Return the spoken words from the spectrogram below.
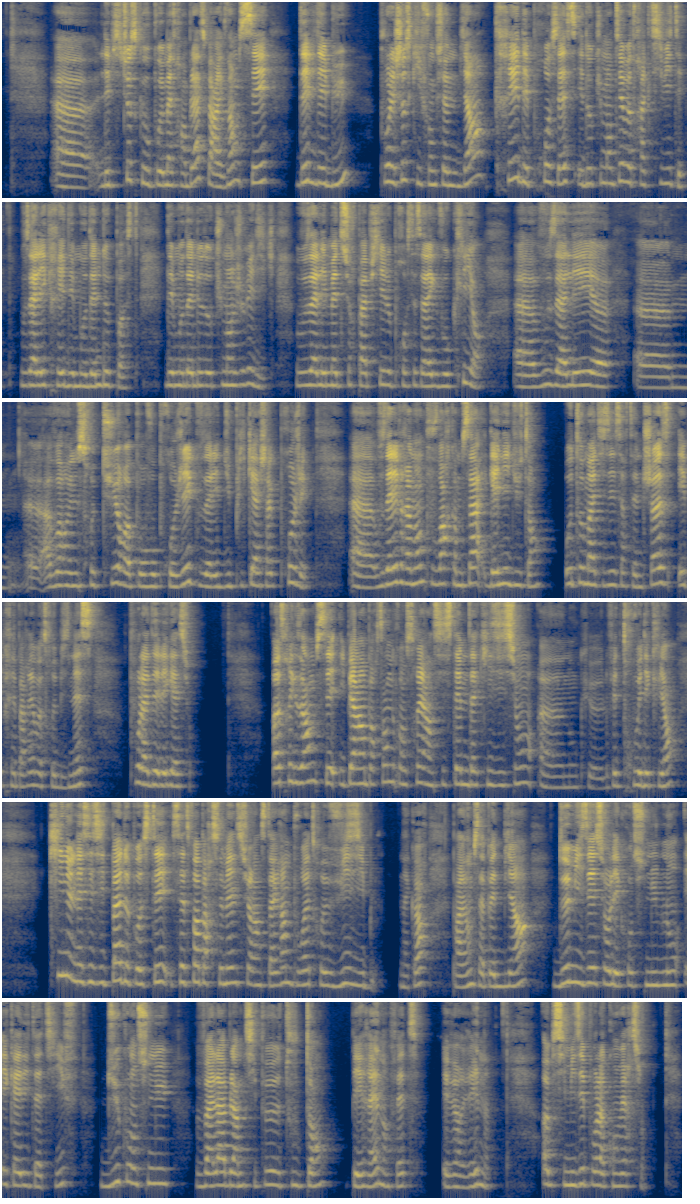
Euh, les petites choses que vous pouvez mettre en place, par exemple, c'est dès le début, pour les choses qui fonctionnent bien, créer des process et documenter votre activité. Vous allez créer des modèles de poste, des modèles de documents juridiques. Vous allez mettre sur papier le process avec vos clients. Euh, vous allez euh, euh, avoir une structure pour vos projets que vous allez dupliquer à chaque projet. vous allez vraiment pouvoir comme ça gagner du temps, automatiser certaines choses et préparer votre business pour la délégation. Autre exemple, c'est hyper important de construire un système d'acquisition, donc le fait de trouver des clients qui ne nécessite pas de poster 7 fois par semaine sur Instagram pour être visible. D'accord? Par exemple, ça peut être bien de miser sur les contenus longs et qualitatifs, du contenu valable un petit peu tout le temps, pérenne en fait, evergreen, optimisé pour la conversion.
